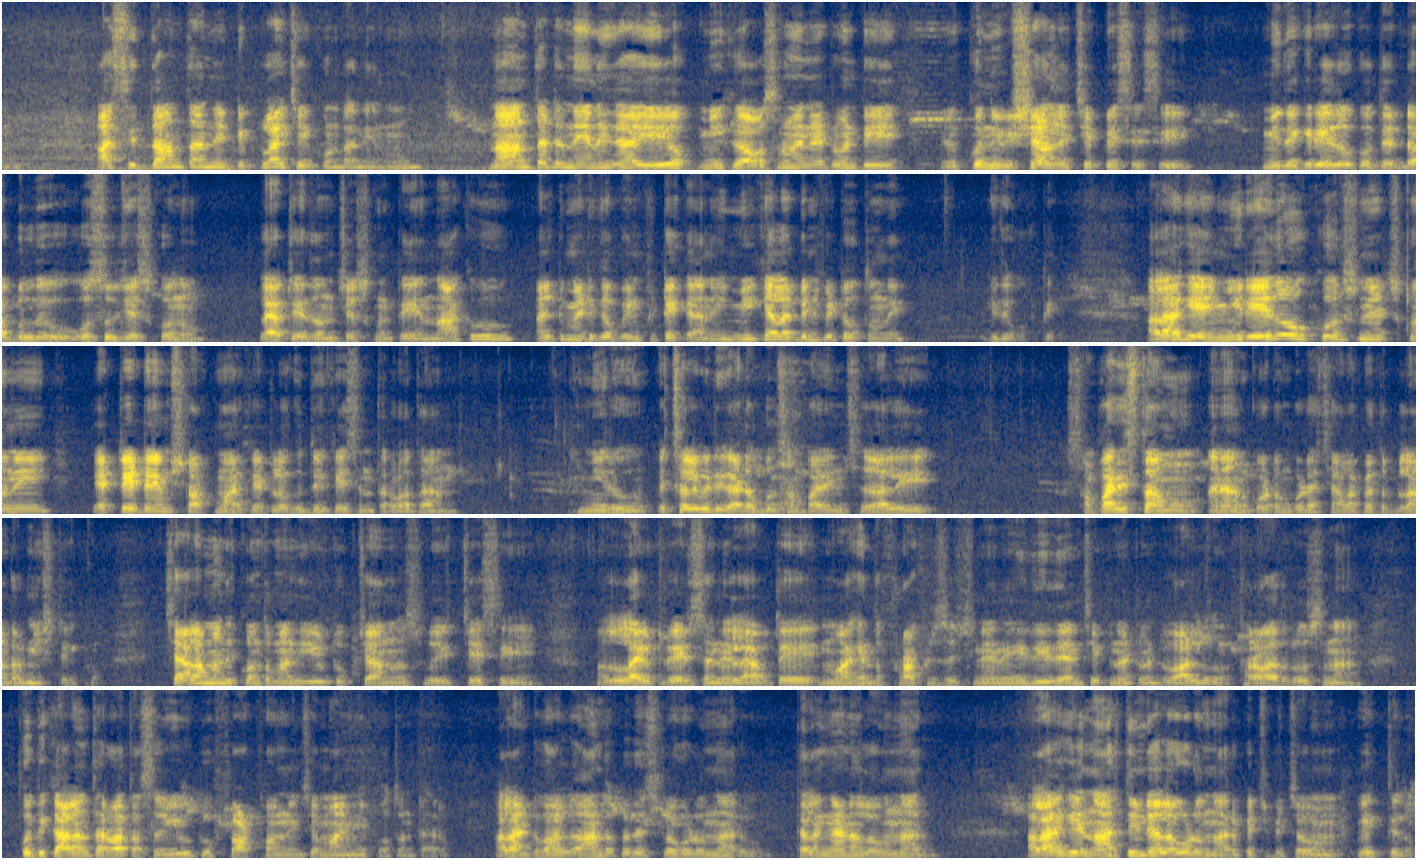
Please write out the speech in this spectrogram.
ఆ సిద్ధాంతాన్ని డిప్లాయ్ చేయకుండా నేను నా అంతటి నేనుగా ఏయో మీకు అవసరమైనటువంటి కొన్ని విషయాల్ని చెప్పేసేసి మీ దగ్గర ఏదో కొద్ది డబ్బులు వసూలు చేసుకోను లేకపోతే ఏదైనా చేసుకుంటే నాకు అల్టిమేట్గా బెనిఫిటే కానీ మీకు ఎలా బెనిఫిట్ అవుతుంది? ఇది ఒకటి. అలాగే మీరు ఏదో ఒక కోర్సు నేర్చుకొని ఎట్ ఏ టైం స్టాక్ మార్కెట్లో గుద్దికేసిన తర్వాత మీరు విచ్చలవిడిగా డబ్బులు సంపాదించాలి సంపాదిస్తాము అని అనుకోవడం కూడా చాలా పెద్ద బ్లండర్ మిస్టేక్ చాలామంది కొంతమంది యూట్యూబ్ ఛానల్స్ ఇచ్చేసి లైవ్ ట్రేడ్స్ అని లేకపోతే మాకు ప్రాఫిట్స్ వచ్చినాయని ఇది ఇది అని చెప్పినటువంటి వాళ్ళు తర్వాత రోజున కొద్ది కాలం తర్వాత అసలు యూట్యూబ్ ప్లాట్ఫామ్ నుంచే మాయమైపోతుంటారు. అలాంటి వాళ్ళు ఆంధ్రప్రదేశ్లో కూడా ఉన్నారు తెలంగాణలో ఉన్నారు. అలాగే నార్త్ ఇండియాలో కూడా ఉన్నారు పిచ్చ పిచ్చ వ్యక్తులు.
